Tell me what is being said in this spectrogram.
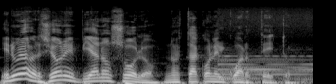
en una versión en piano solo, no está con el cuarteto.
